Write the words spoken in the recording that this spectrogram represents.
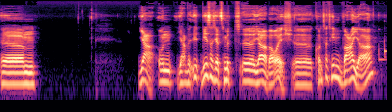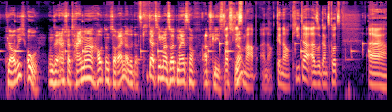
Ähm, ja, und ja, wie ist das jetzt mit, äh, ja, bei euch? Äh, Konstantin war ja, glaube ich, oh, unser erster Timer haut uns so rein. Also das Kita-Thema sollten wir jetzt noch abschließen. Das schließen ne? wir ab. Genau. genau. Kita, also ganz kurz. Äh,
